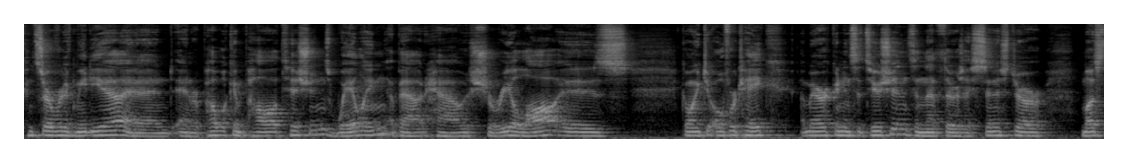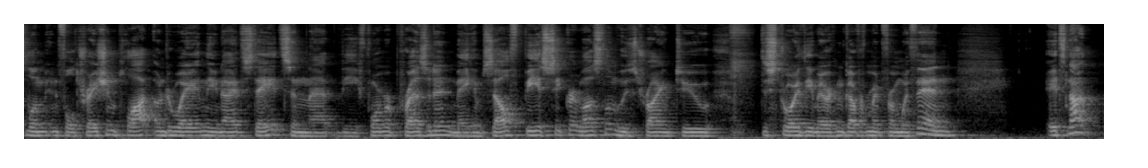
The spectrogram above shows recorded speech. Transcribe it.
conservative media and, and Republican politicians wailing about how Sharia law is going to overtake American institutions and that there's a sinister Muslim infiltration plot underway in the United States, and that the former president may himself be a secret Muslim who's trying to destroy the American government from within. It's not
